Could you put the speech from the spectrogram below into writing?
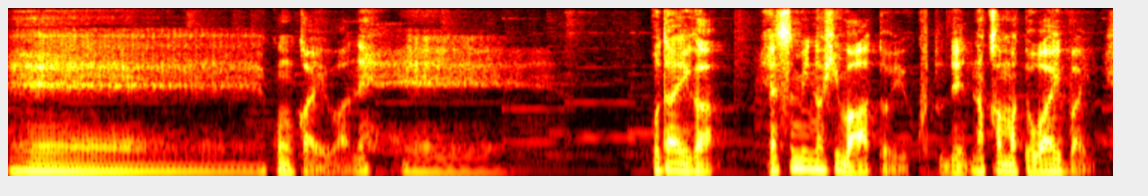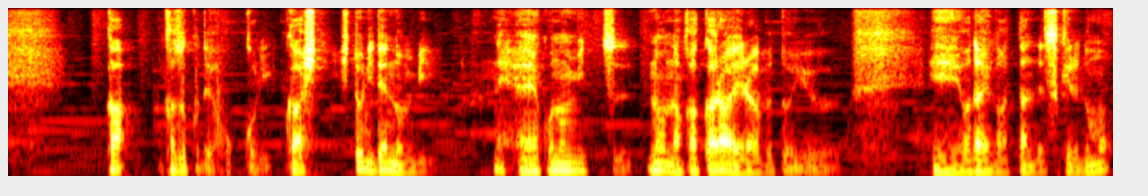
えー、今回はね、えー、お題が休みの日は？ということで仲間とワイワイ家族でほっこりが一人でのんびり。ね、えー、この3つの中から選ぶという、えー、お題があったんですけれども、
